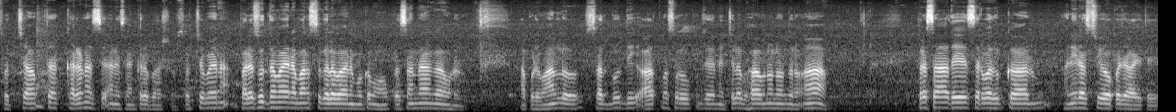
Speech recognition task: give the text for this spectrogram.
స్వచ్ఛాంత కరణస్ అనే శంకర భాష స్వచ్ఛమైన పరిశుద్ధమైన మనస్సు గలవాని ముఖము ప్రసన్నంగా ఉండదు అప్పుడు వానిలో సద్బుద్ధి ఆత్మస్వరూపం చే నిచ్చల భావన నందును. ఆ ప్రసాదే సర్వదుఃఖాన్ని అనిరస్యోపజాయితే.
